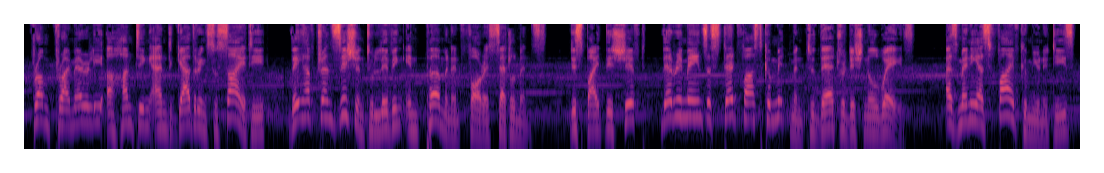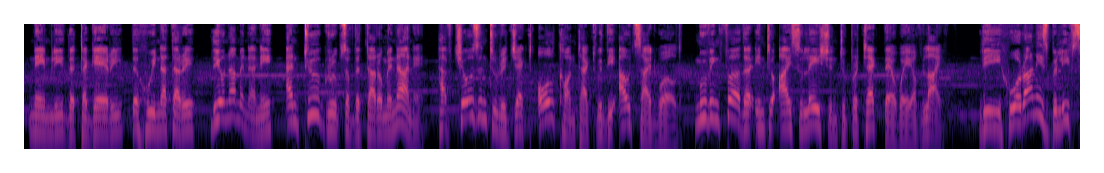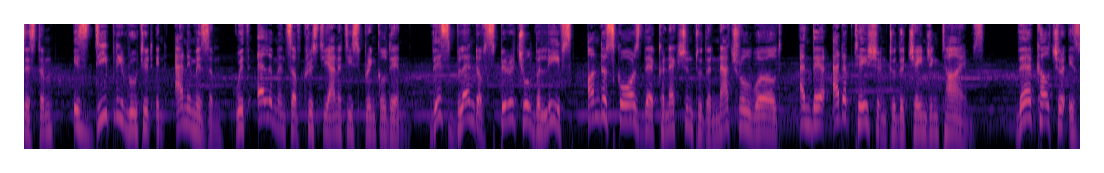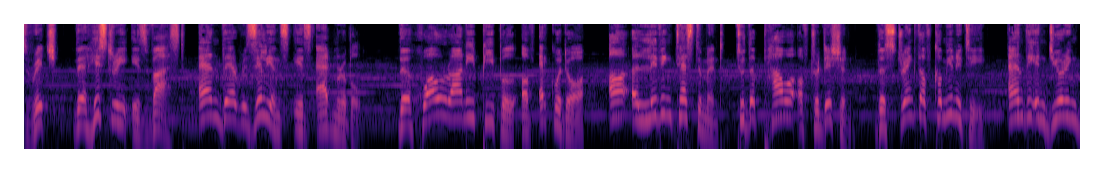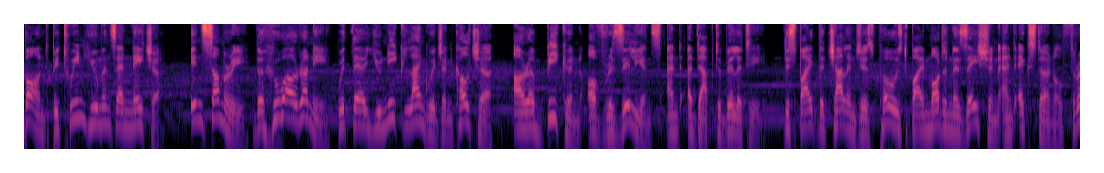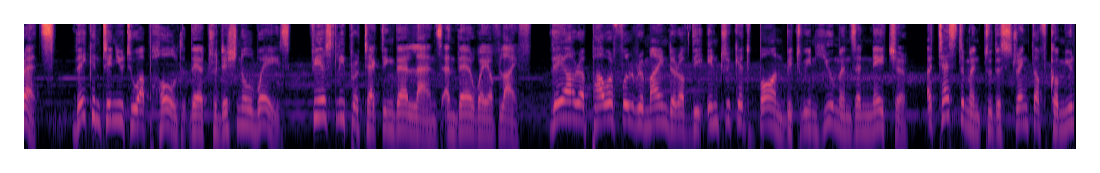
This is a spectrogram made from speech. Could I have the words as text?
From primarily a hunting and gathering society, they have transitioned to living in permanent forest settlements. Despite this shift, there remains a steadfast commitment to their traditional ways. As many as five communities, namely the Tagaeri, the Huinatare, the Onamenane, and two groups of the Taromenane, have chosen to reject all contact with the outside world, moving further into isolation to protect their way of life. The Huaorani's belief system is deeply rooted in animism, with elements of Christianity sprinkled in. This blend of spiritual beliefs underscores their connection to the natural world and their adaptation to the changing times. Their culture is rich, their history is vast, and their resilience is admirable. The Huaorani people of Ecuador are a living testament to the power of tradition, the strength of community, and the enduring bond between humans and nature. In summary, the Huaorani, with their unique language and culture, are a beacon of resilience and adaptability. Despite the challenges posed by modernization and external threats, they continue to uphold their traditional ways, fiercely protecting their lands and their way of life. They are a powerful reminder of the intricate bond between humans and nature, a testament to the strength of community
